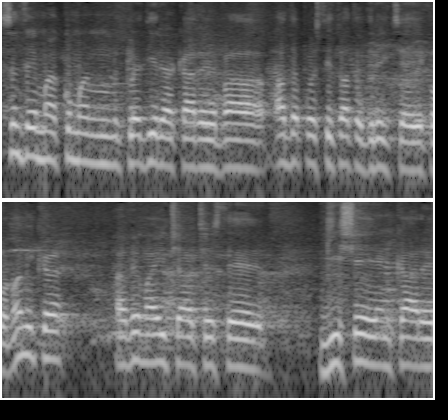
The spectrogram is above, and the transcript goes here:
Suntem acum în clădirea care va adăposti toată direcția economică. Avem aici aceste ghișee în care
